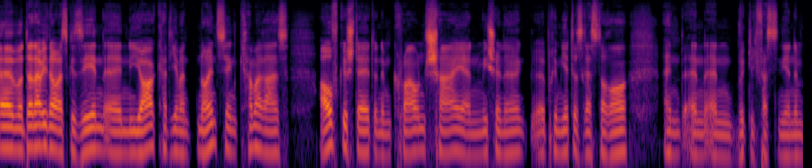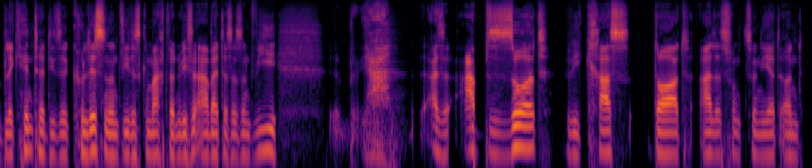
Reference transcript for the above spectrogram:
ähm, und dann habe ich noch was gesehen. Äh, in New York hat jemand 19 Kameras aufgestellt in dem Crown Shy, ein Michelin prämiertes Restaurant, ein, ein, ein wirklich faszinierenden Blick hinter diese Kulissen und wie das gemacht wird und wie viel Arbeit das ist und wie, äh, ja, also absurd, wie krass dort alles funktioniert und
